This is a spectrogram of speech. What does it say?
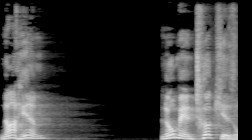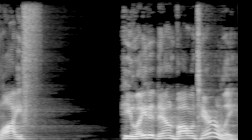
not him. No man took his life, he laid it down voluntarily.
